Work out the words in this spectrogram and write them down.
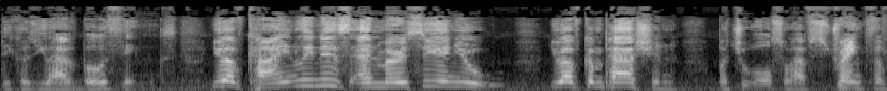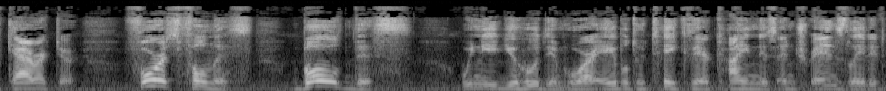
because you have both things. You have kindliness and mercy in you. You have compassion, but you also have strength of character, forcefulness, boldness. We need Yehudim who are able to take their kindness and translate it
